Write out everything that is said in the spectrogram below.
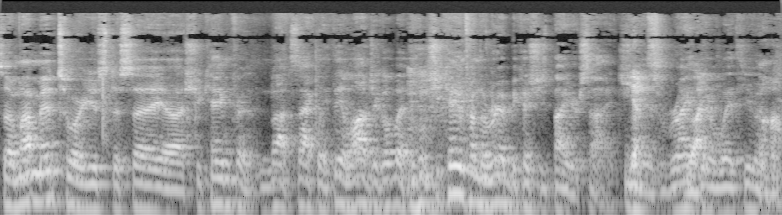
So my mentor used to say uh, she came from not exactly theological, but she came from the rib because she's by your side. She Yes. is right, Right. there with you, and, Uh-huh.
